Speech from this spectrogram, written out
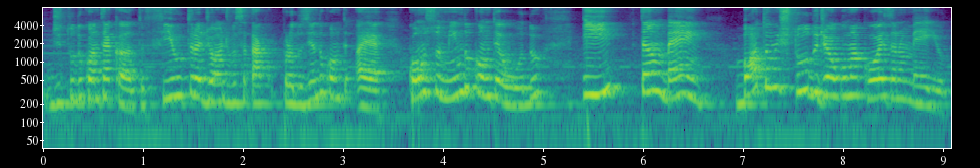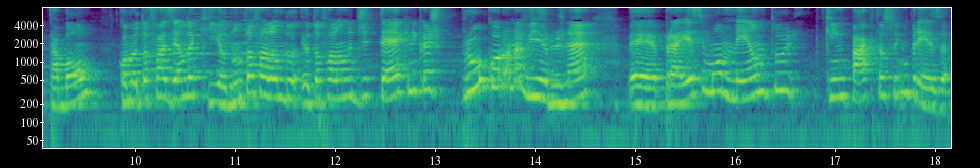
de tudo quanto é canto. Filtra de onde você tá produzindo, é, consumindo conteúdo e também bota um estudo de alguma coisa no meio, tá bom? Como eu tô fazendo aqui. Eu não tô falando, eu tô falando de técnicas pro coronavírus, né? É, para esse momento que impacta a sua empresa.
